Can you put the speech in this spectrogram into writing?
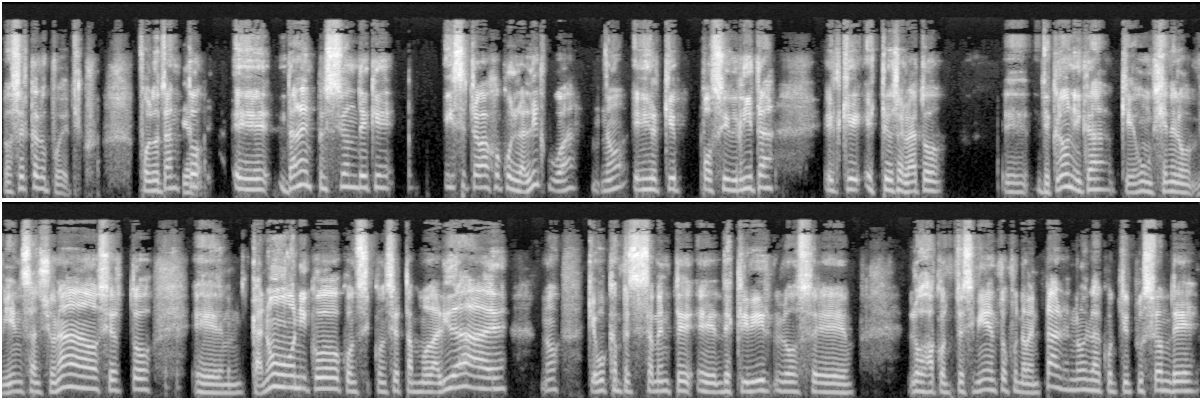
Lo acerca a lo poético. Por lo tanto, eh, da la impresión de que ese trabajo con la lengua, ¿no? Es el que posibilita el que este relato eh, de crónica, que es un género bien sancionado, ¿cierto? Eh, canónico, con, con ciertas modalidades, ¿no? Que buscan precisamente eh, describir los, los acontecimientos fundamentales, ¿no? En la constitución de,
